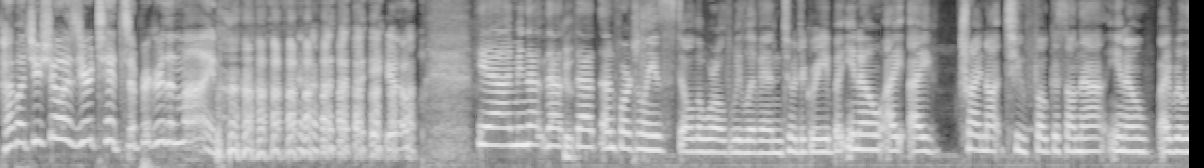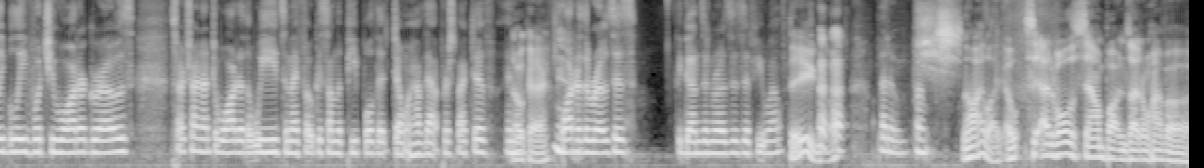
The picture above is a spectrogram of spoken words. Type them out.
"How about you show us your tits? They're bigger than mine." you know? Yeah, I mean that that that unfortunately is still the world we live in to a degree. But you know, I I try not to focus on that. You know, I really believe what you water grows, so I try not to water the weeds, and I focus on the people that don't have that perspective. And Okay. Water the roses, the Guns and Roses, if you will. there you go. But um, no, I like. Oh, see, out of all the sound buttons, I don't have a.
